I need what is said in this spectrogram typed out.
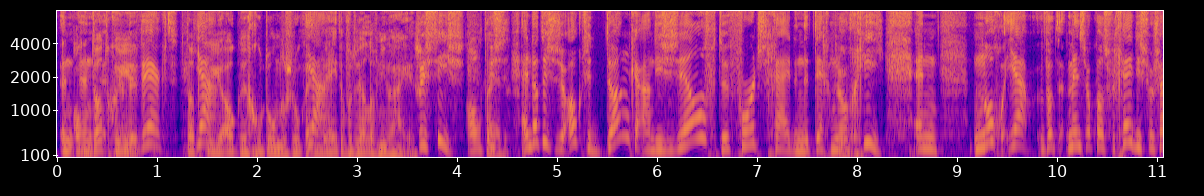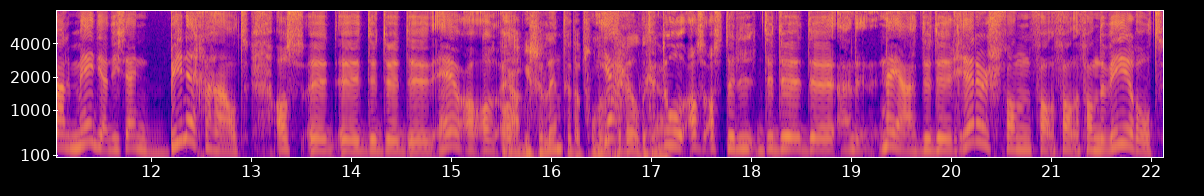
een, ook een, dat kun je, bewerkt. Dat ja. kun je ook weer goed onderzoeken en weten of het wel of niet waar is. Precies. Altijd. Dus- en dat is dus ook te danken aan diezelfde voortschrijdende technologie. En nog, ja, wat mensen ook wel eens vergeten, die sociale media die zijn binnengehaald als uh, de, de, de, de hè, als, Arabische lente, dat vonden we ja, geweldig. Ik Ja. bedoel, als, als de, de, de, de, de, nou ja, de, de redders van, van, van, van de wereld.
